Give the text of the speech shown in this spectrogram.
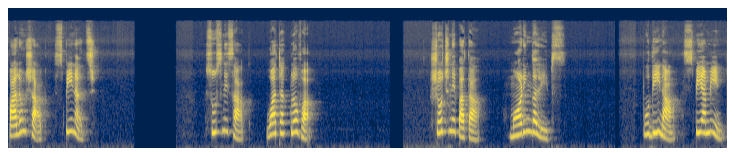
পালং শাক, স্পিনাচ। শুশনি শাক, ওয়াটার ক্লোভা। সজনে পাতা, মরিঙ্গা লিভস পুদিনা স্পিয়ামিন্ট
